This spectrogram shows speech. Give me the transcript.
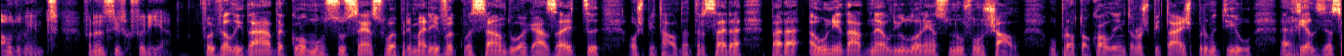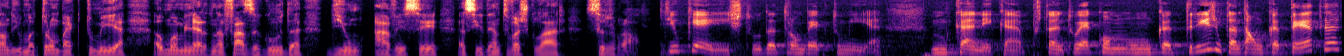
ao doente. Francisco Faria. Foi validada como sucesso a primeira evacuação do H8, Hospital da Terceira, para a unidade Nélio Lourenço no Funchal. O protocolo entre hospitais permitiu a realização de uma trombectomia a uma mulher na fase aguda de um AVC, acidente vascular cerebral. E o que é isto da trombectomia mecânica? Portanto, é como um cateterismo, portanto, há um catéter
